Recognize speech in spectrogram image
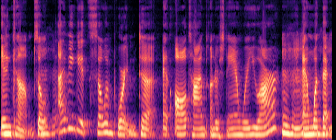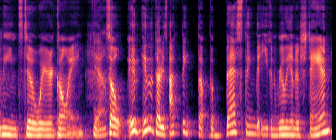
income. So, mm-hmm. I think it's so important to at all times understand where you are mm-hmm. and what that mm-hmm. means to where you're going. Yeah. So, in, in the 30s, I think the, the best thing that you can really understand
